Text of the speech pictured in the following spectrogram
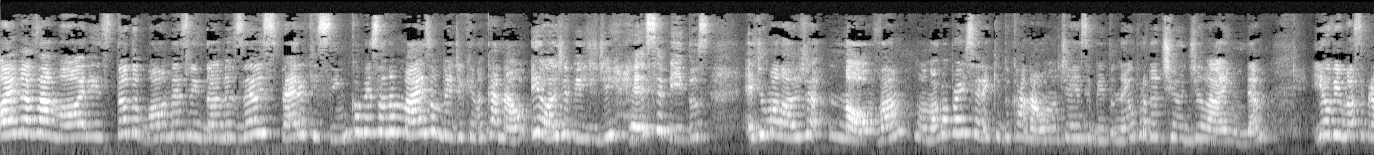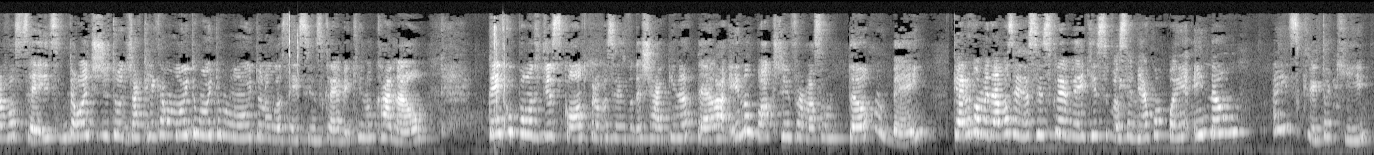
Oi meus amores, tudo bom minhas lindonas? Eu espero que sim, começando mais um vídeo aqui no canal e hoje é vídeo de recebidos é de uma loja nova, uma nova parceira aqui do canal, não tinha recebido nenhum produtinho de lá ainda e eu vim mostrar pra vocês, então antes de tudo já clica muito, muito, muito no gostei, se inscreve aqui no canal tem cupom de desconto pra vocês, vou deixar aqui na tela e no box de informação também. Quero convidar vocês a se inscrever aqui se você me acompanha e não é inscrito aqui.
